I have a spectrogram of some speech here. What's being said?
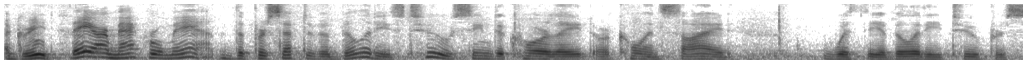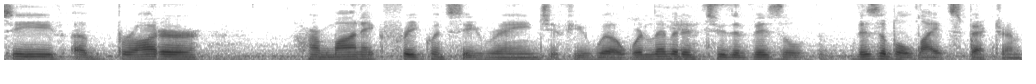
Agreed. They are macro man. The perceptive abilities, too, seem to correlate or coincide with the ability to perceive a broader harmonic frequency range, if you will. We're limited Yes. to the visual, visible light spectrum,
